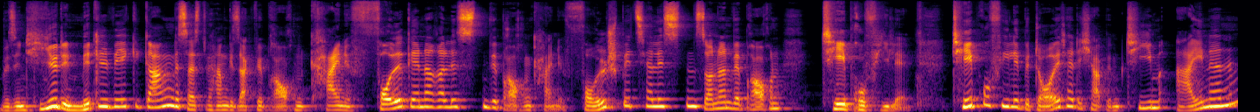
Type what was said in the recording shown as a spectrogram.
Wir sind hier den Mittelweg gegangen. Das heißt, wir haben gesagt, wir brauchen keine Vollgeneralisten, wir brauchen keine Vollspezialisten, sondern wir brauchen T-Profile. T-Profile bedeutet, ich habe im Team einen,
